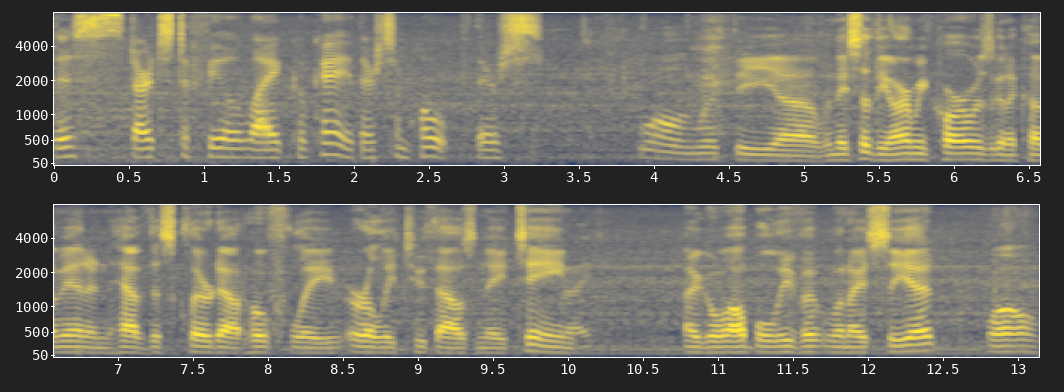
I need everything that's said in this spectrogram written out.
This starts to feel like, okay, there's some hope. There's well, with the uh, when they said the Army Corps was going to come in and have this cleared out, hopefully early 2018, right. I go, I'll believe it when I see it. Well,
